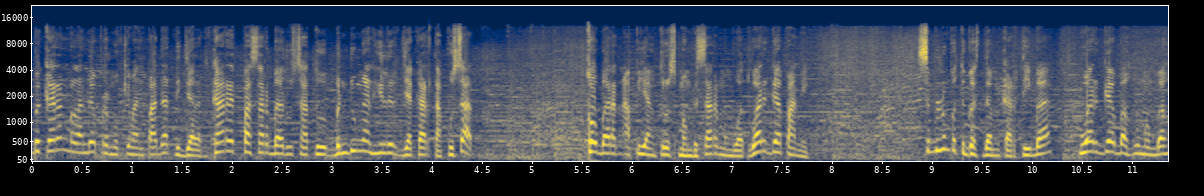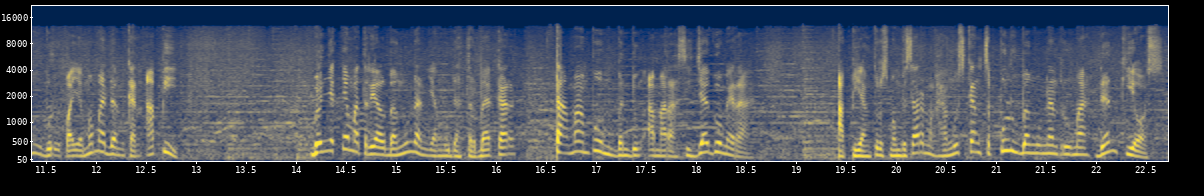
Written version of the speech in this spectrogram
Kebakaran melanda permukiman padat di Jalan Karet Pasar Baru 1, Bendungan Hilir, Jakarta Pusat. Kobaran api yang terus membesar membuat warga panik. Sebelum petugas damkar tiba, warga bahu-membahu berupaya memadamkan api. Banyaknya material bangunan yang mudah terbakar tak mampu membendung amarah si jago merah. Api yang terus membesar menghanguskan 10 bangunan rumah dan kios.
